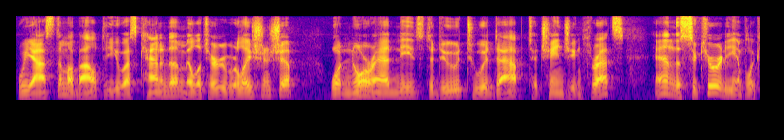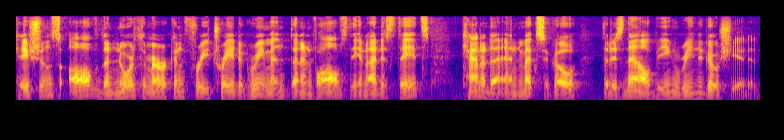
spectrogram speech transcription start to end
We asked him about the U.S. Canada military relationship, what NORAD needs to do to adapt to changing threats, and the security implications of the North American Free Trade Agreement that involves the United States, Canada, and Mexico that is now being renegotiated.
